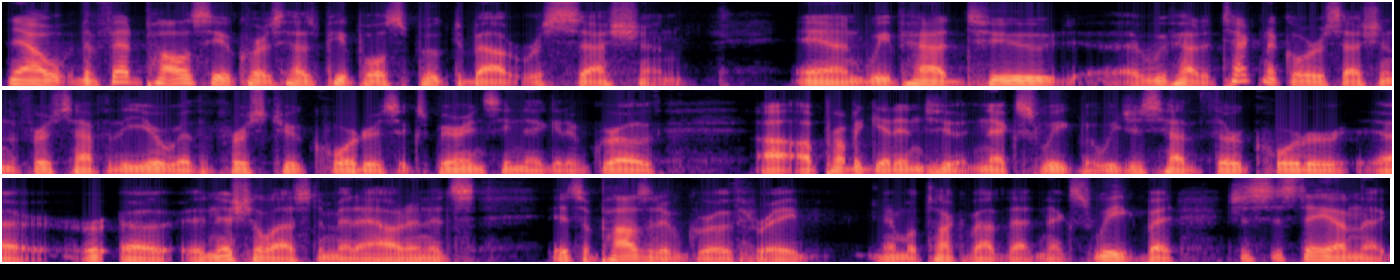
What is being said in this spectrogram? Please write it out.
Now, the Fed policy, of course, has people spooked about recession. And we've had two, uh, we've had a technical recession in the first half of the year with the first two quarters experiencing negative growth. Uh, I'll probably get into it next week, but we just had third quarter uh, er, uh, initial estimate out, and it's it's a positive growth rate, and we'll talk about that next week. But just to stay on the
